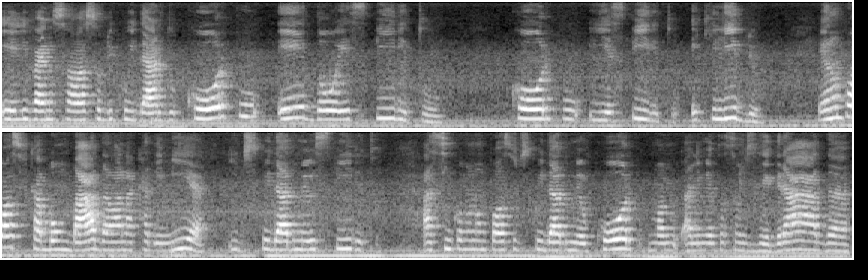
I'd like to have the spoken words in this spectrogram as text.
ele vai nos falar sobre cuidar do corpo e do espírito. Corpo e espírito, equilíbrio. Eu não posso ficar bombada lá na academia e descuidar do meu espírito. Assim como eu não posso descuidar do meu corpo, uma alimentação desregrada,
